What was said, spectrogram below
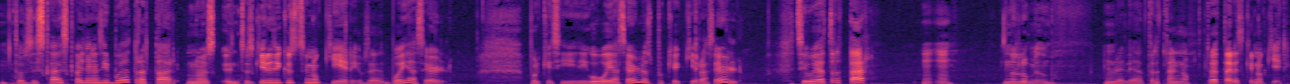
Entonces cada vez que vayan a decir voy a tratar, no es, entonces quiere decir que usted no quiere, o sea, voy a hacerlo. Porque si digo voy a hacerlo es porque quiero hacerlo. Si voy a tratar, no es lo mismo. En realidad tratar no, tratar es que no quiere.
